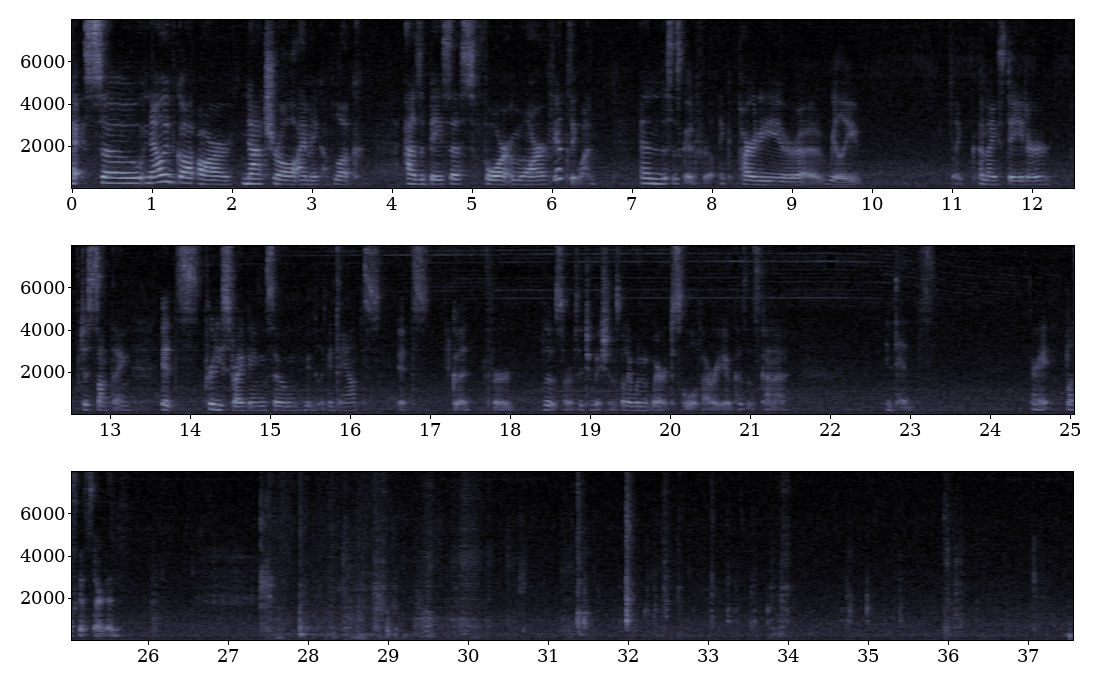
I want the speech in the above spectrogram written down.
Okay, so now we've got our natural eye makeup look as a basis for a more fancy one. And this is good for like a party or a really like a nice date or just something. It's pretty striking, so maybe like a dance. It's good for those sort of situations, but I wouldn't wear it to school if I were you because it's kind of intense. Alright, let's get started.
